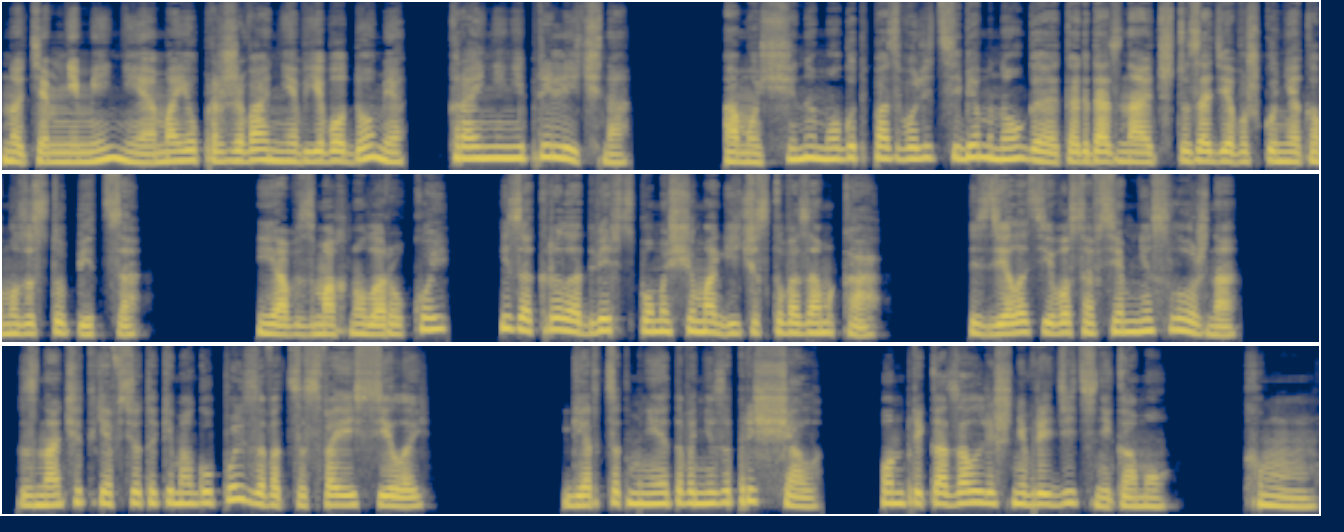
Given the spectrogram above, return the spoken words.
Но тем не менее, мое проживание в его доме крайне неприлично. А мужчины могут позволить себе многое, когда знают, что за девушку некому заступиться. Я взмахнула рукой и закрыла дверь с помощью магического замка. Сделать его совсем несложно. Значит, я все таки могу пользоваться своей силой. Герцог мне этого не запрещал. Он приказал лишь не вредить никому. Хм,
